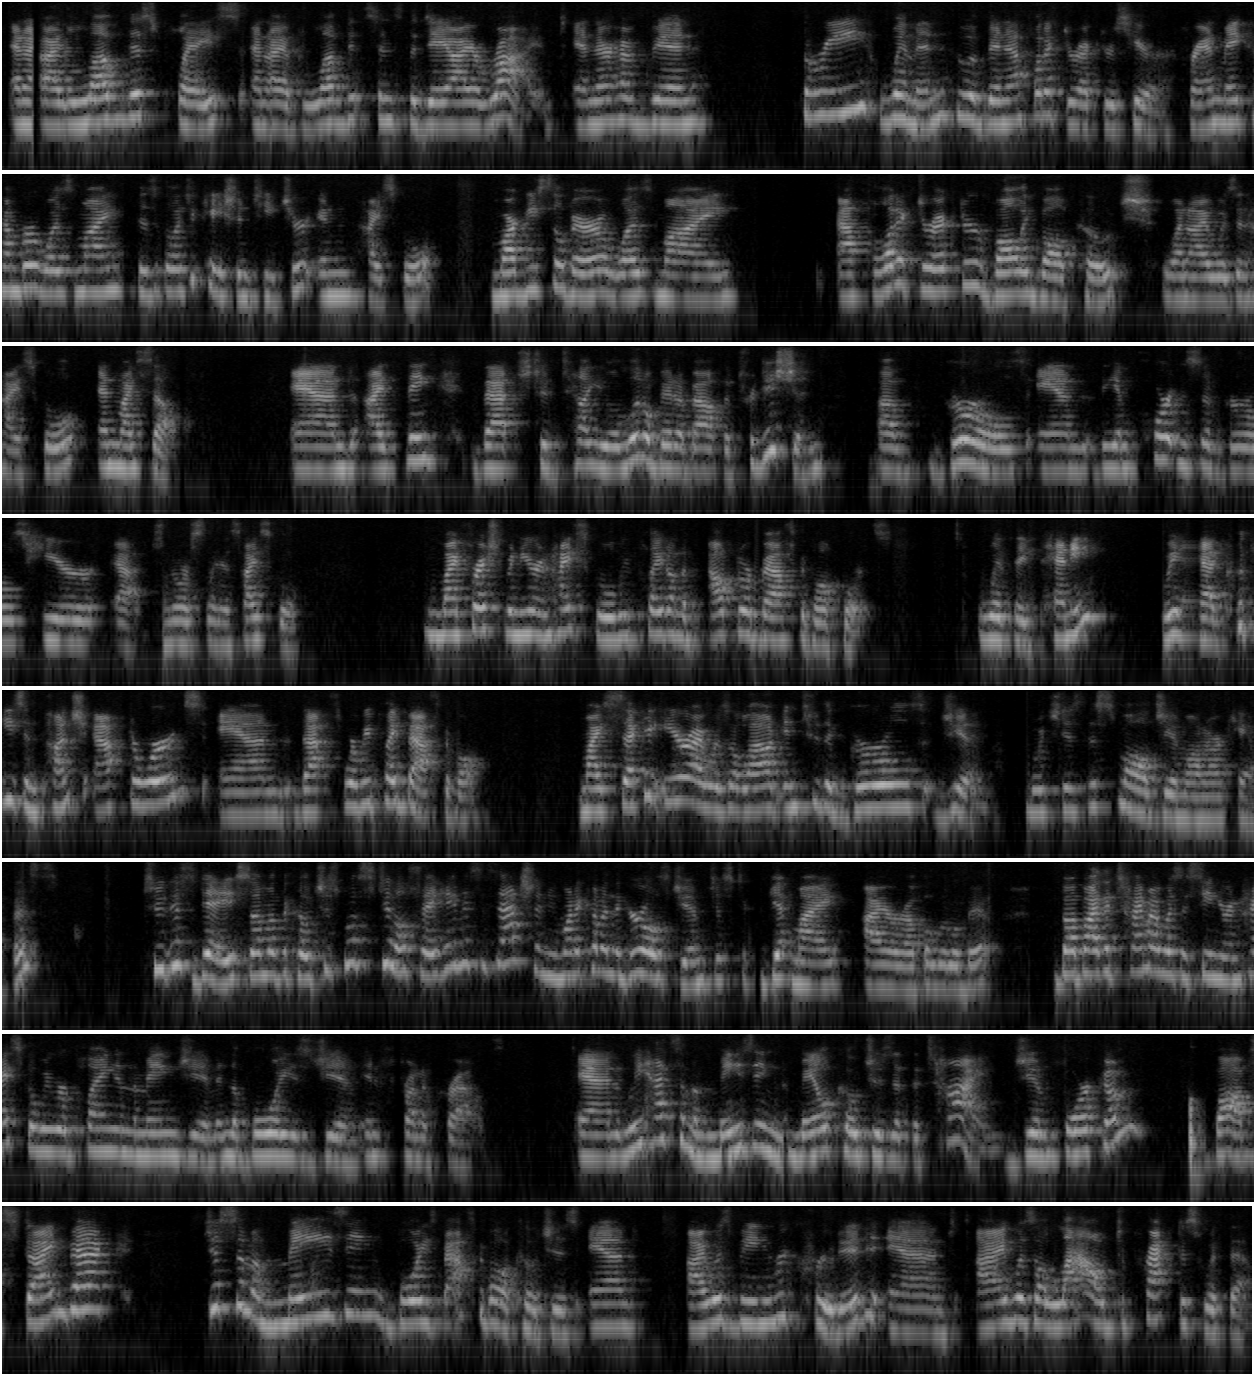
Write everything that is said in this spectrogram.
And I love this place and I have loved it since the day I arrived. And there have been three women who have been athletic directors here. Fran Maycumber was my physical education teacher in high school. Margie Silvera was my athletic director, volleyball coach when I was in high school, and myself. And I think that should tell you a little bit about the tradition of girls and the importance of girls here at North Salinas High School. My freshman year in high school, we played on the outdoor basketball courts with a penny. We had cookies and punch afterwards, and that's where we played basketball. My second year, I was allowed into the girls' gym, which is the small gym on our campus. To this day, some of the coaches will still say, Hey, Mrs. Ashen, you want to come in the girls' gym just to get my ire up a little bit. But by the time I was a senior in high school, we were playing in the main gym, in the boys' gym, in front of crowds. And we had some amazing male coaches at the time Jim Forkum, Bob Steinbeck, just some amazing boys basketball coaches. And I was being recruited and I was allowed to practice with them.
